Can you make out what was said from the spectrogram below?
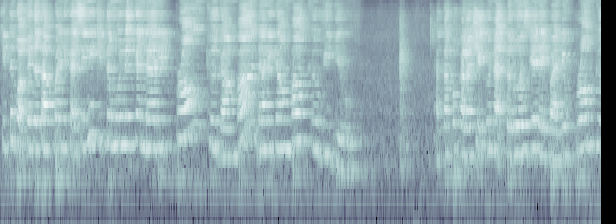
Kita buat ketetapan dekat sini, kita mulakan dari prompt ke gambar, dari gambar ke video. Ataupun kalau cikgu nak terus dia daripada prompt ke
